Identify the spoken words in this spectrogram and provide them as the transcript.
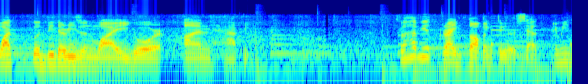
What could be the reason why you're unhappy? So have you tried talking to yourself? I mean,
